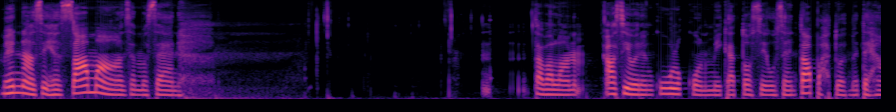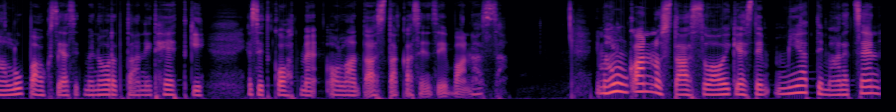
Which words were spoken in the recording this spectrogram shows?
mennään siihen samaan semmoiseen tavallaan asioiden kulkuun, mikä tosi usein tapahtuu, että me tehdään lupauksia, sitten me noudatetaan niitä hetki, ja sitten kohta me ollaan taas takaisin siinä vanhassa. Niin mä haluan kannustaa sua oikeasti miettimään, että sen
